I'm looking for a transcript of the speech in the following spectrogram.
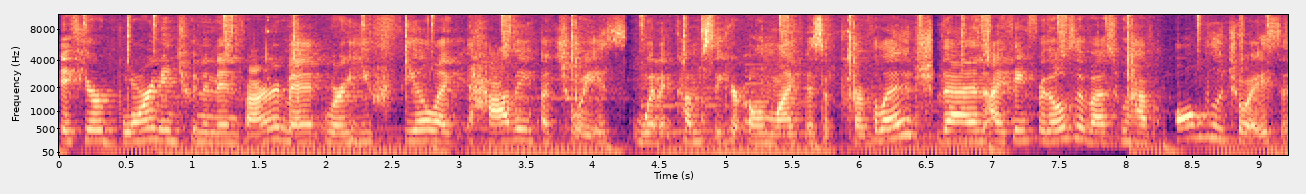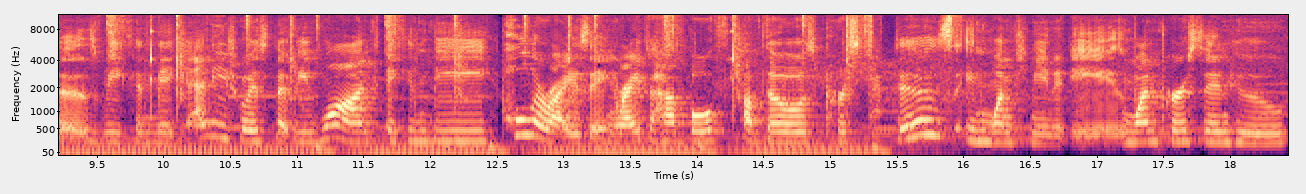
if you're born into an environment where you feel like having a choice when it comes to your own life is a privilege, then I think for those of us who have all the choices, we can make any choice that we want. It can be polarizing, right? To have both of those perspectives in one community. One person who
